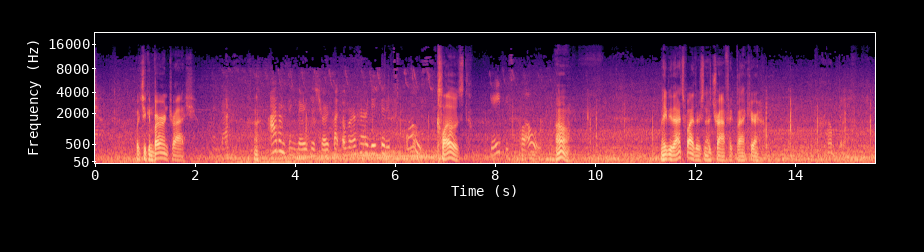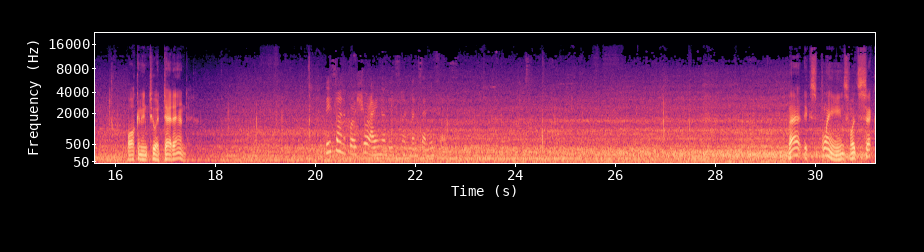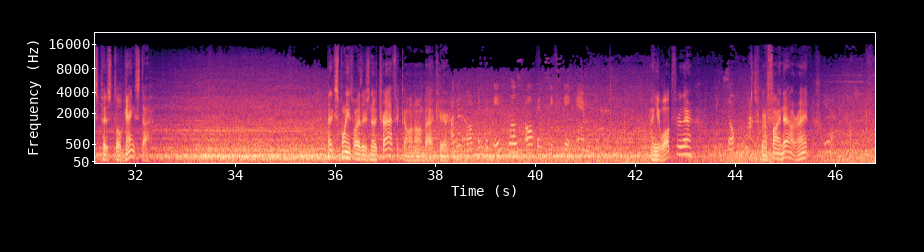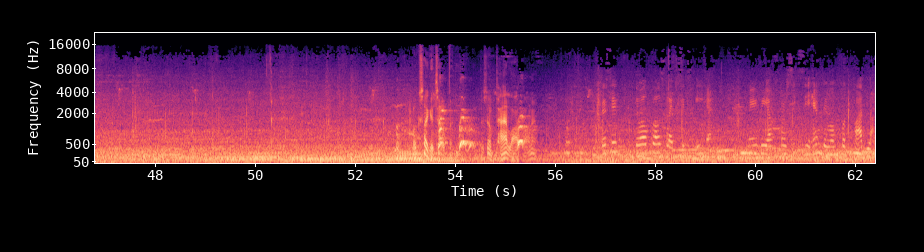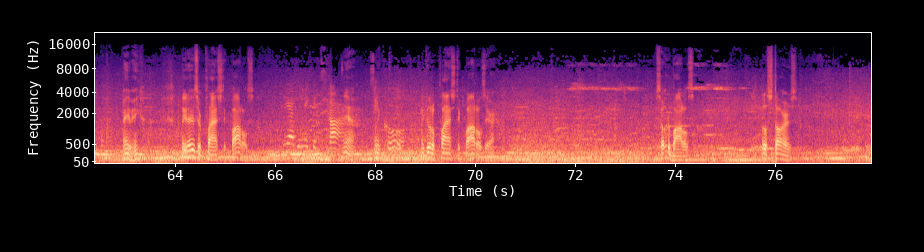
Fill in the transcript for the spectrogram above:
But you can burn trash. That's, I don't think there is a shortcut. Over here, they said it's closed. Closed. Gate is closed. Oh. Maybe that's why there's no traffic back here. Probably. Walking into a dead end. This one for sure. I know this one, Manzanita. That explains what Sex Pistol Gangsta. That explains why there's no traffic going on back here. They're open. The gate closed open 6 a.m. And you walk through there? I So, So we're gonna find out, right? yeah. Looks like it's open. There's no padlock on it. They said they will close like 6 a.m. Maybe after 6 a.m. they will put padlock on it. Maybe. Look, at those are plastic bottles. Yeah, the naked star. Yeah. So Like, cool. like little plastic bottles there. Soda bottles. Little stars.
